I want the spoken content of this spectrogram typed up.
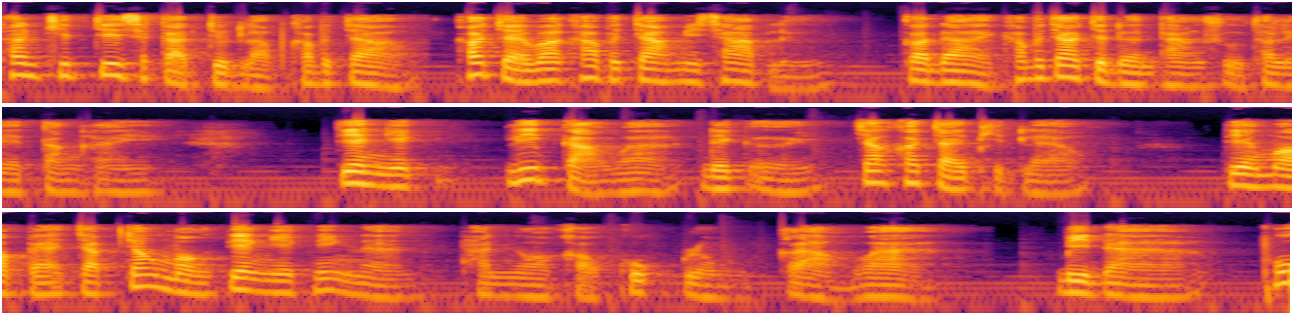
ท่านคิดจี้สกัดจุดหลับข้าพเจ้า เข้าใจว่าข้าพเจ้าไม่ทราบหรือ ก็ได้ข้าพเจ้าจะเดินทางสู่ทะเลตังไฮเตียงเงกรีบกล่าวว่าเด็กเอ๋ยเจ้าเข้าใจผิดแล้ว เตียงมอแปะจับจ้องมองเตียงเงกนิ่งนาน พันงอเขาคุกลงกล่าวว่า บิดา ผู้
